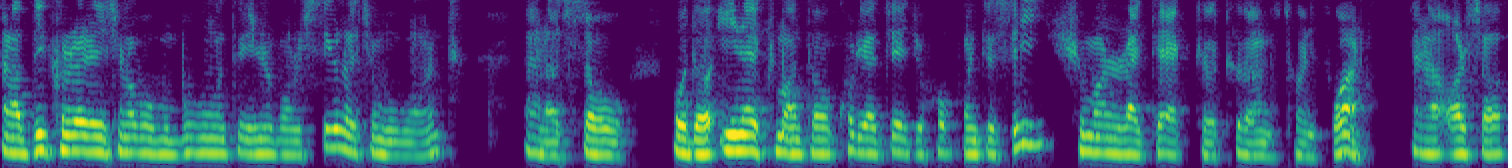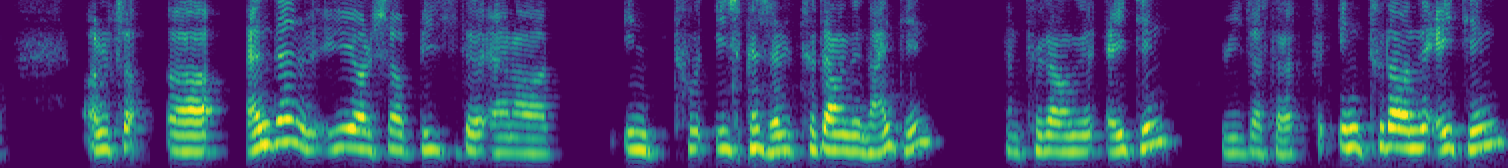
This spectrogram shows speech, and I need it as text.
and a declaration of a movement, Ilborn signature movement. And so for the enactment of Korea Jeju 4.3 Human Rights Act 2021. And also, also, uh, and then we also visited and uh, in especially 2019 and 2018, we just, uh, in 2018,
